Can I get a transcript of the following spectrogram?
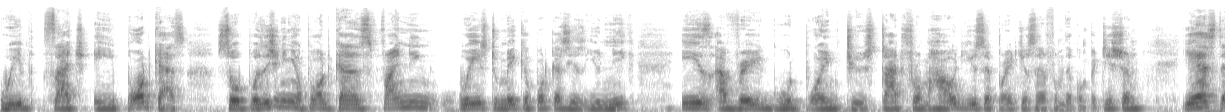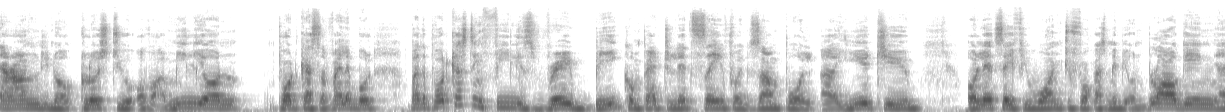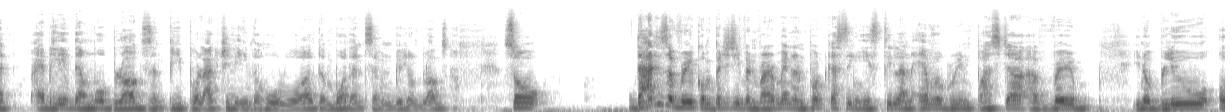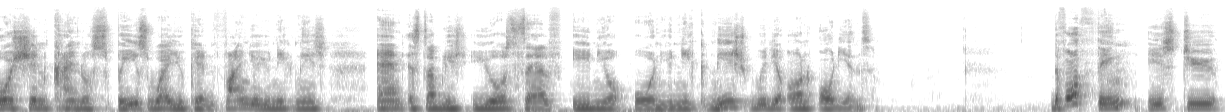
with such a podcast. So, positioning your podcast, finding ways to make your podcast is unique is a very good point to start from. How do you separate yourself from the competition? Yes, there are around, you know, close to over a million podcasts available, but the podcasting field is very big compared to, let's say, for example, uh, YouTube or let's say if you want to focus maybe on blogging I, I believe there are more blogs than people actually in the whole world there are more than 7 billion blogs so that is a very competitive environment and podcasting is still an evergreen pasture a very you know blue ocean kind of space where you can find your unique niche and establish yourself in your own unique niche with your own audience the fourth thing is to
